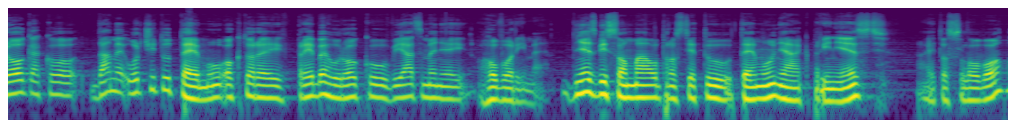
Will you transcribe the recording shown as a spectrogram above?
rok ako dáme určitú tému, o ktorej v priebehu roku viac menej hovoríme. Dnes by som mal proste tú tému nejak priniesť, aj to slovo,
